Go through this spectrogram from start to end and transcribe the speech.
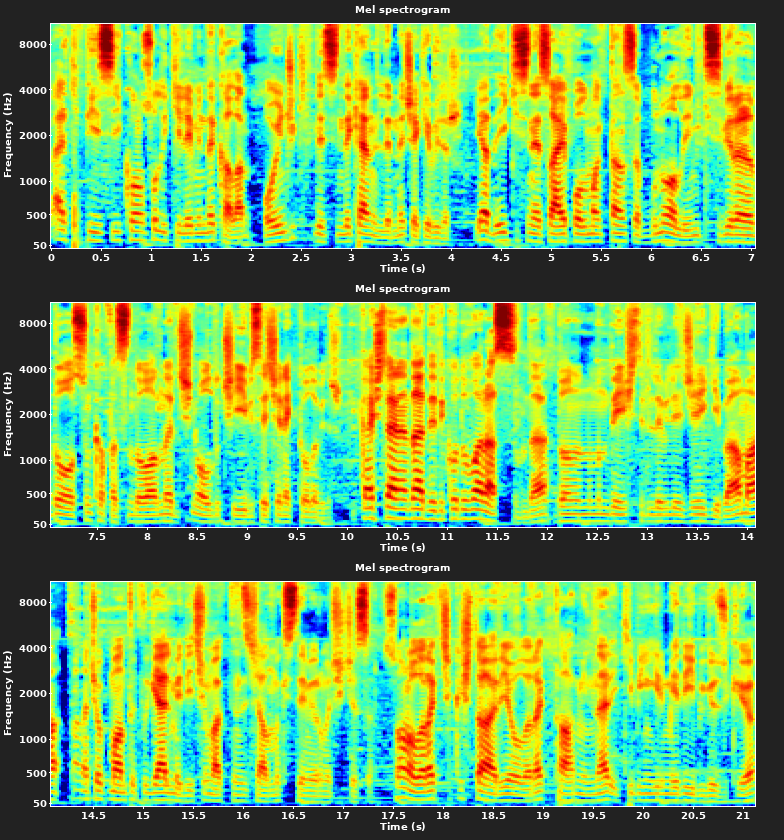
belki PC konsol ikileminde kalan oyuncu kitlesinde kendilerine çekebilir. Ya da ikisine sahip olmaktansa bunu alayım ikisi bir arada olsun kafasında olanlar için oldukça iyi bir seçenek de olabilir. Birkaç tane daha dedikodu var aslında donanımın değiştirilebileceği gibi ama bana çok mantıklı gelmediği için vaktinizi çalmak istemiyorum açıkçası. Son olarak çıkış tarihi olarak tahminler 2027 gibi gözüküyor.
